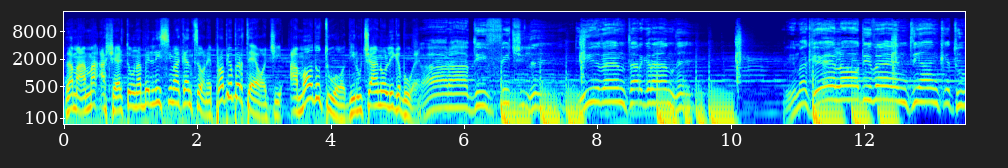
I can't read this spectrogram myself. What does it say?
la mamma ha scelto una bellissima canzone proprio per te oggi, A modo tuo di Luciano Ligabue. Sarà difficile diventare grande prima che lo diventi anche tu.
